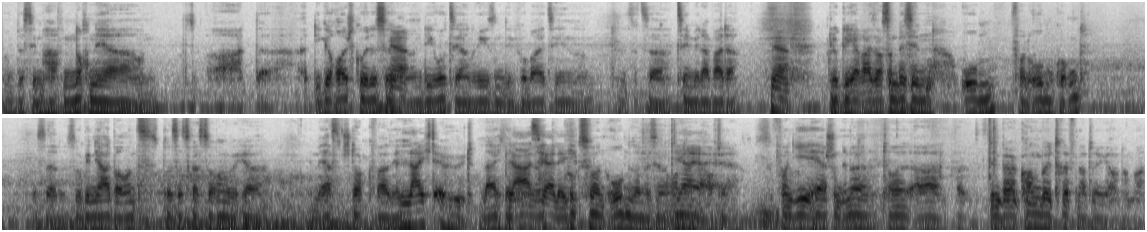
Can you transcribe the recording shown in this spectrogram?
Und bis dem Hafen noch näher und oh, da, die Geräuschkulisse Ja. und die Ozeanriesen, die vorbeiziehen. Und du sitzt da zehn Meter weiter. Ja. Glücklicherweise auch so ein bisschen oben, von oben guckend. Das ist ja so genial bei uns, dass das Restaurant sich ja im ersten Stock quasi Leicht erhöht. leicht Ja, ist herrlich. guckst von oben so ein bisschen runter. Ja, ja, auf ja. Von jeher schon immer toll, aber den Balkon betrifft natürlich auch nochmal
